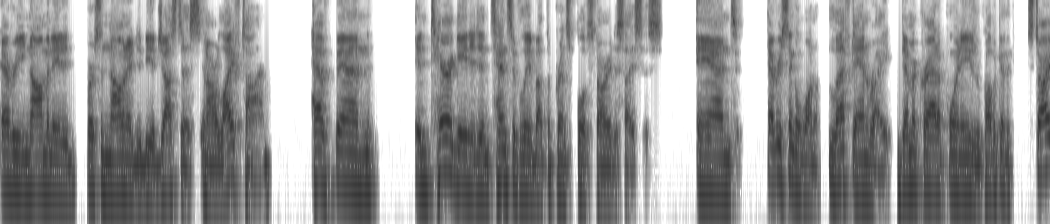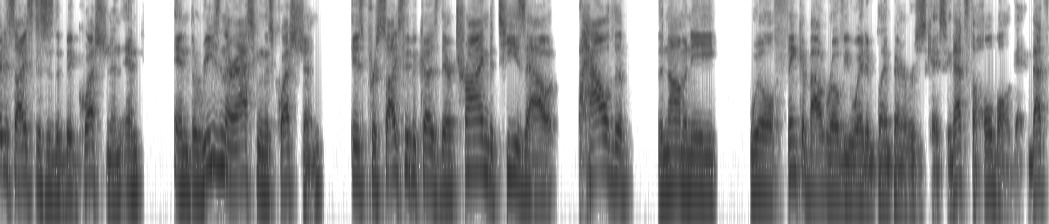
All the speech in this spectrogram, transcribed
every nominated person nominated to be a justice in our lifetime have been interrogated intensively about the principle of stare decisis. And every single one, left and right, Democrat appointees, Republican, stare decisis is the big question. And, and, and the reason they're asking this question is precisely because they're trying to tease out how the, the nominee will think about Roe v. Wade and Planned Parenthood versus Casey. That's the whole ball game. That's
